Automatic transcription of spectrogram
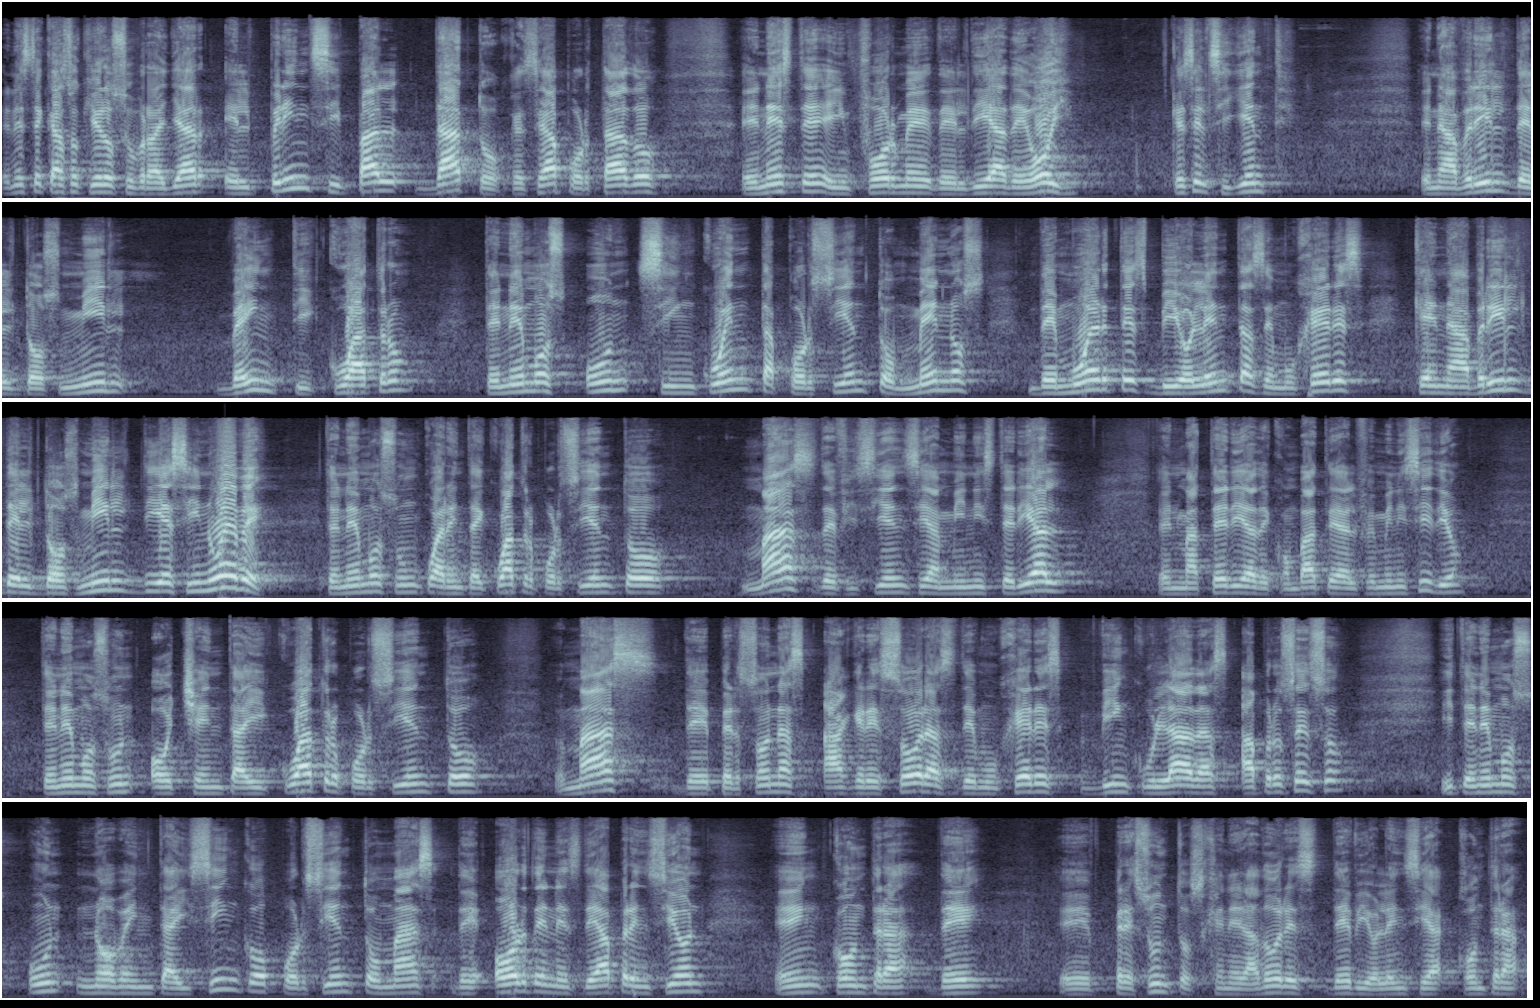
En este caso quiero subrayar el principal dato que se ha aportado en este informe del día de hoy, que es el siguiente. En abril del 2024 tenemos un 50% menos de muertes violentas de mujeres que en abril del 2019. Tenemos un 44% más de eficiencia ministerial en materia de combate al feminicidio. Tenemos un 84% más de personas agresoras de mujeres vinculadas a proceso y tenemos un 95% más de órdenes de aprehensión en contra de eh, presuntos generadores de violencia contra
